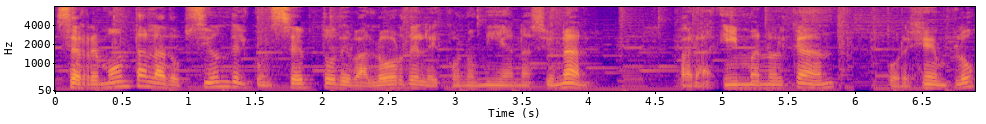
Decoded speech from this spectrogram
se remonta a la adopción del concepto de valor de la economía nacional. Para Immanuel Kant, por ejemplo,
